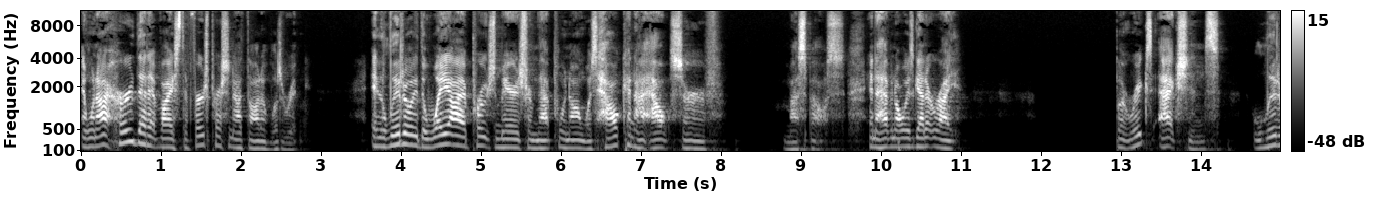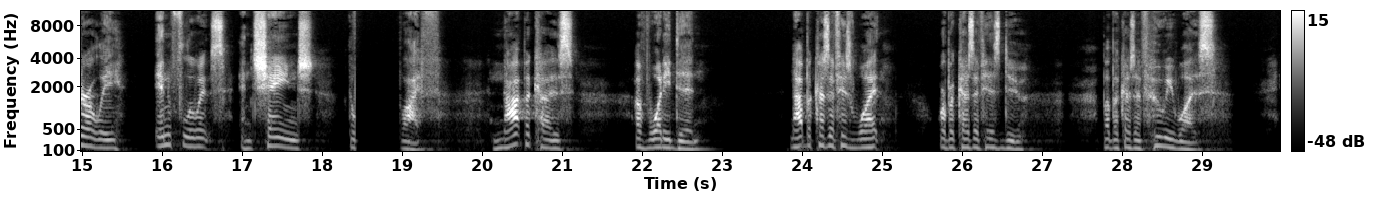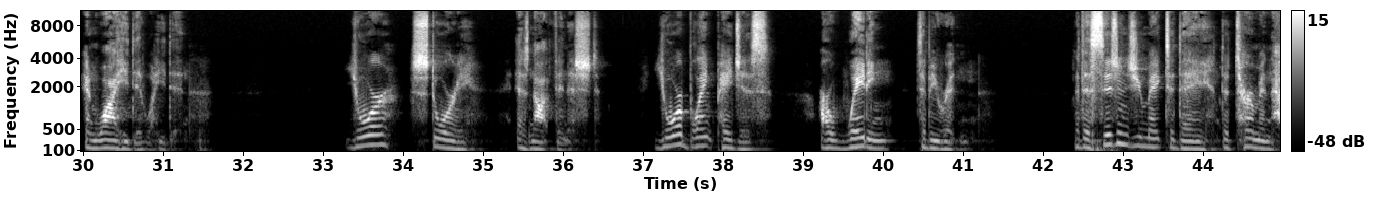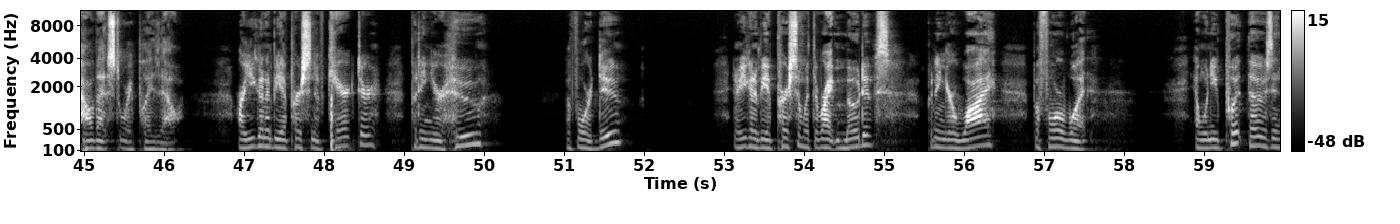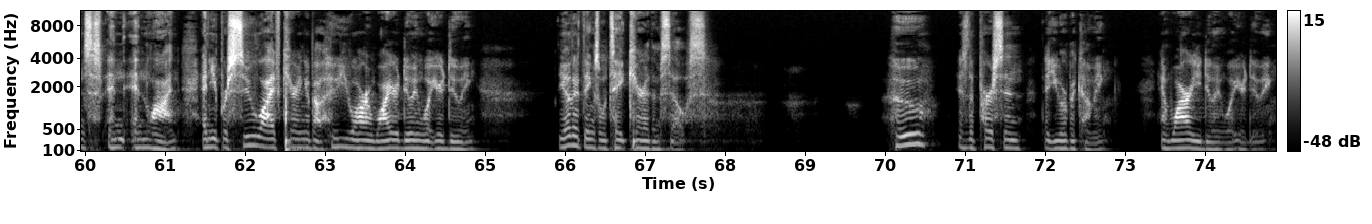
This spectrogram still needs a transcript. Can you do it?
And when I heard that advice, the first person I thought of was Rick. And literally, the way I approached marriage from that point on was how can I outserve my spouse? And I haven't always got it right. But Rick's actions literally influence and change the life, not because of what he did not because of his what or because of his do, but because of who he was and why he did what he did. Your story is not finished. Your blank pages are waiting to be written. The decisions you make today determine how that story plays out. Are you going to be a person of character, putting your who before do? Are you going to be a person with the right motives, putting your why before what? And when you put those in, in, in, line and you pursue life caring about who you are and why you're doing what you're doing, the other things will take care of themselves. Who is the person that you are becoming? And why are you doing what you're doing?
